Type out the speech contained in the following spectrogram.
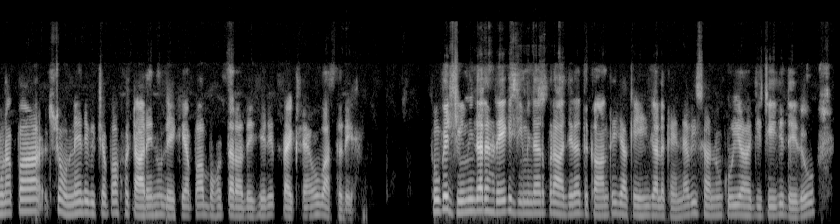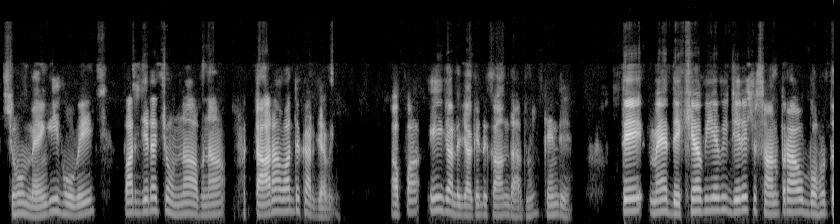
ਹੁਣ ਆਪਾਂ ਝੋਨੇ ਦੇ ਵਿੱਚ ਆਪਾਂ ਫਟਾਰੇ ਨੂੰ ਲੈ ਕੇ ਆਪਾਂ ਬਹੁਤ ਤਰ੍ਹਾਂ ਦੇ ਜਿਹੜੇ ਪੈਕਟ ਹੈ ਉਹ ਵਰਤਦੇ ਆ। ਕਿਉਂਕਿ ਜ਼ਿਮੀਂਦਾਰ ਹਰੇਕ ਜ਼ਿਮੀਂਦਾਰ ਭਰਾ ਜਿਹੜਾ ਦੁਕਾਨ ਤੇ ਜਾ ਕੇ ਇਹੀ ਗੱਲ ਕਹਿੰਦਾ ਵੀ ਸਾਨੂੰ ਕੋਈ ਇਹੋ ਜਿਹੀ ਚੀਜ਼ ਦੇ ਦਿਓ ਜੋ ਮਹਿੰਗੀ ਹੋਵੇ, ਪਰ ਜਿਹੜਾ ਝੋਨਾ ਆਪਣਾ ਫਟਾਰਾ ਵੱਧ ਕਰ ਜਾਵੇ। ਆਪਾਂ ਇਹ ਗੱਲ ਜਾ ਕੇ ਦੁਕਾਨਦਾਰ ਨੂੰ ਕਹਿੰਦੇ ਆ। ਤੇ ਮੈਂ ਦੇਖਿਆ ਵੀ ਹੈ ਵੀ ਜਿਹੜੇ ਕਿਸਾਨ ਭਰਾ ਉਹ ਬਹੁਤ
